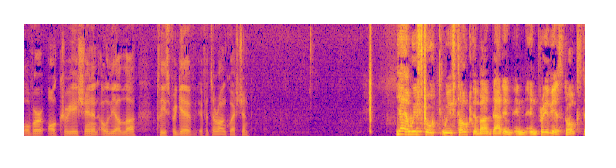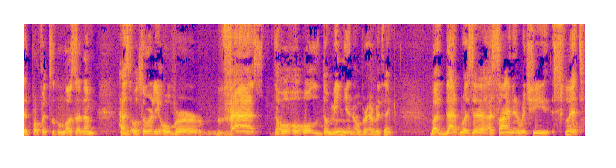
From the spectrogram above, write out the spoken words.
over all creation and awliyaullah? Please forgive if it's a wrong question. Yeah, we've talked we've talked about that in, in, in previous talks that Prophet has authority over vast the all, all, dominion over everything. But that was a, a sign in which he split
